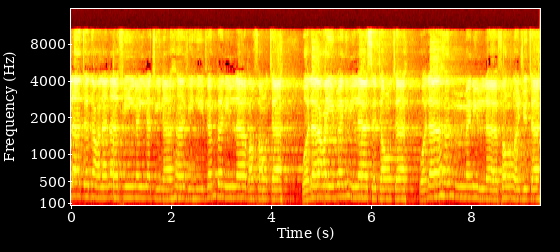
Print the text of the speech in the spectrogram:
لا تدع لنا في ليلتنا هذه ذنبا إلا غفرته ولا عيبا إلا سترته ولا هما إلا فرجته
